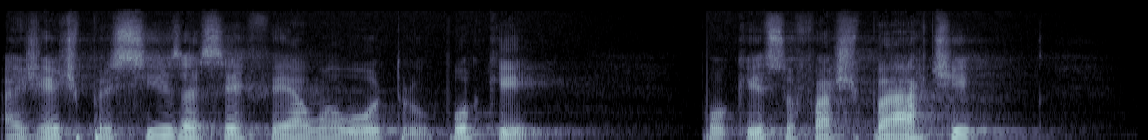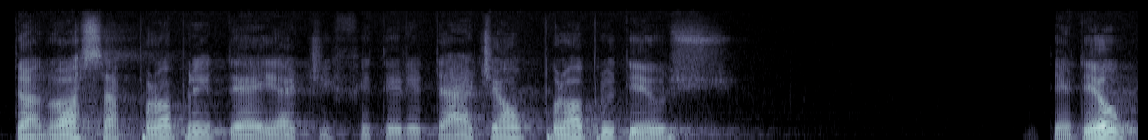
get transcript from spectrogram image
a gente precisa ser fiel um ao outro. Por quê? Porque isso faz parte da nossa própria ideia de fidelidade ao próprio Deus. Entendeu?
